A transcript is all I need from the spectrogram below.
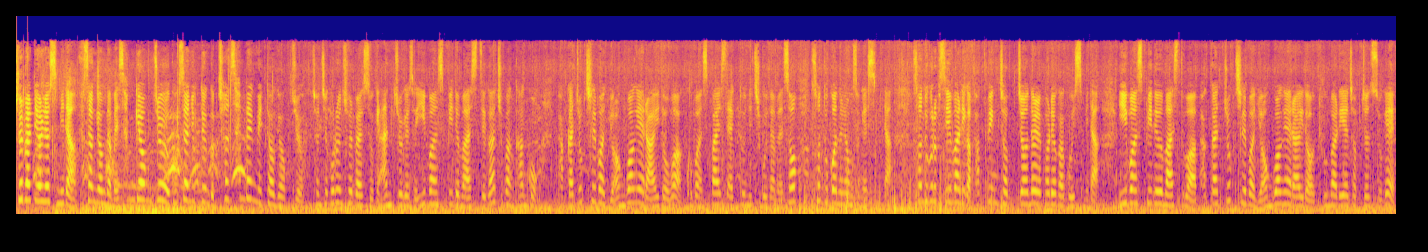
출발대 열렸습니다. 부산 경남의 삼경주 국산 6등급 1300m 경주 전체 고른 출발 속에 안쪽에서 2번 스피드 마스트가 초반 강공 바깥쪽 7번 영광의 라이더와 9번 스파이스 액톤이 치고 나면서 선두권을 형성했습니다. 선두그룹 3마리가 박빙 접전을 벌여가고 있습니다. 2번 스피드 마스트와 바깥쪽 7번 영광의 라이더 두 마리의 접전 속에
